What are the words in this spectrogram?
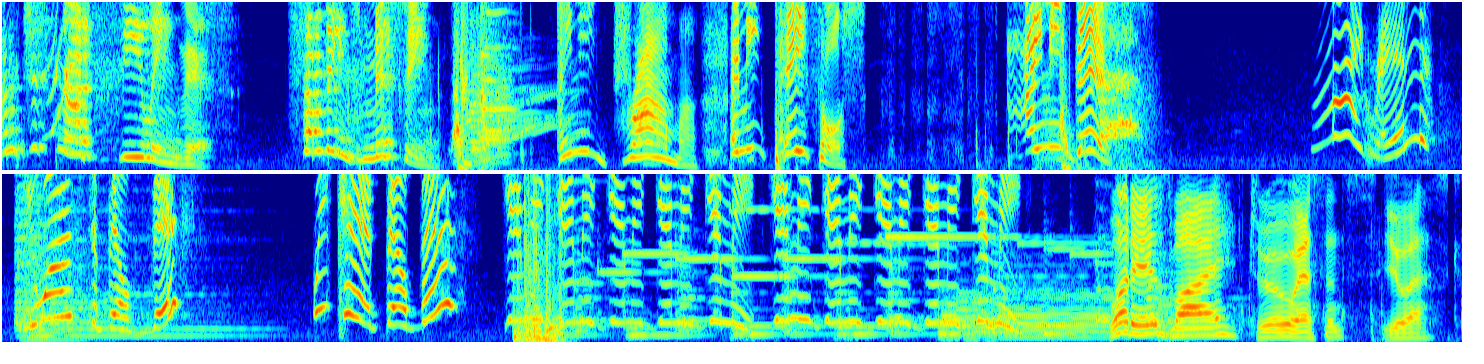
I'm just not feeling this. Something's missing. I need drama. I need pathos. I need this! Myron, you want us to build this? We can't build this! Gimme, gimme, gimme, gimme, gimme! Gimme, gimme, gimme, gimme, gimme! What is my true essence, you ask?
